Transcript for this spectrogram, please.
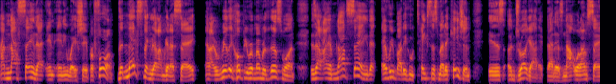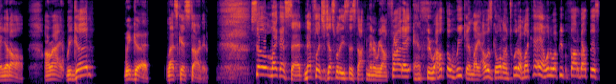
I'm not saying that in any way, shape, or form. The next thing that I'm gonna say, and I really hope you remember this one, is that I am not saying that everybody who takes this medication is a drug addict. That is not what I'm saying at all. All right, we good? We good. Let's get started. So like I said, Netflix just released this documentary on Friday and throughout the weekend, like I was going on Twitter, I'm like, hey, I wonder what people thought about this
